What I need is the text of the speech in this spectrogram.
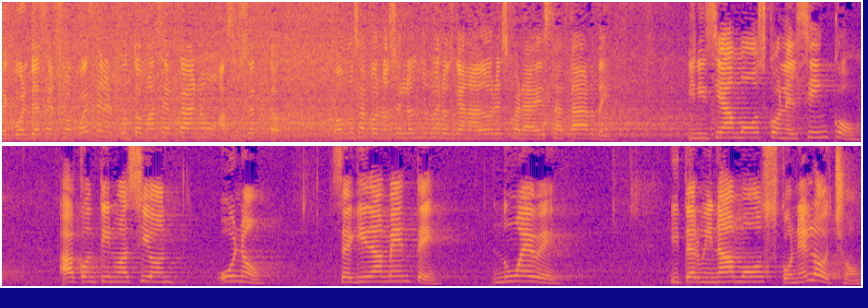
Recuerde hacer su apuesta en el punto más cercano a su sector. Vamos a conocer los números ganadores para esta tarde. Iniciamos con el 5. A continuación, 1. Seguidamente, 9. Y terminamos con el 8.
